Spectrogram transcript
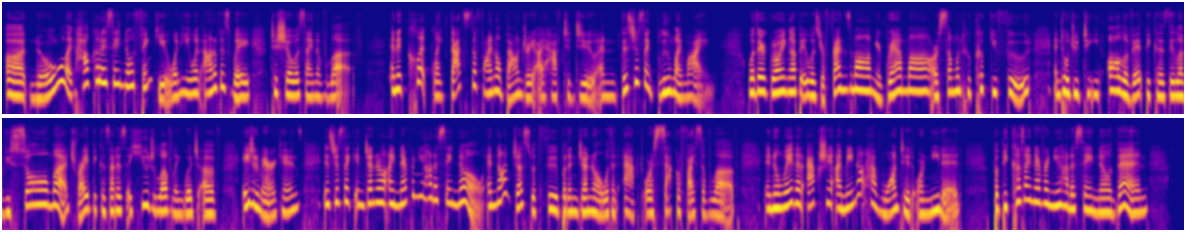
uh, no, like, how could I say no thank you when he went out of his way to show a sign of love? And it clicked like that's the final boundary I have to do. And this just like blew my mind. Whether growing up it was your friend's mom, your grandma, or someone who cooked you food and told you to eat all of it because they love you so much, right? Because that is a huge love language of Asian Americans. It's just like in general, I never knew how to say no. And not just with food, but in general with an act or a sacrifice of love in a way that actually I may not have wanted or needed. But because I never knew how to say no then,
